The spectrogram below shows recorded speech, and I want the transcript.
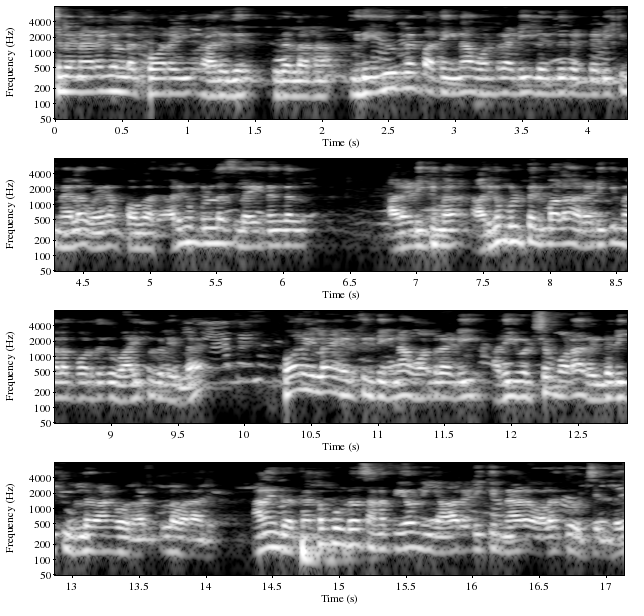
சில நேரங்கள்ல கோரை அருகு இதெல்லாம் தான். இது எதுவுமே பாத்தீங்கன்னா ஒன்றரை அடியில இருந்து ரெண்டு அடிக்கு மேல உயரம் போகாது. அருகம்புள்ள சில இனங்கள் அரை அடிக்கு மேல அருகம்புல் பெரும்பாலும் அரை அடிக்கு மேல போறதுக்கு வாய்ப்புகள் இல்லை. கோரை எல்லாம் எடுத்துக்கிட்டீங்கன்னா ஒன்றரை அடி அதிகபட்சம் போனா ரெண்டு அடிக்கு உள்ளதாங்க ஒரு அடுக்குள்ள வராது. ஆனா இந்த தக்கப்பூண்டோ சனப்பையோ நீங்க ஆறு அடிக்கு மேல வளர்த்து வச்சிருந்து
